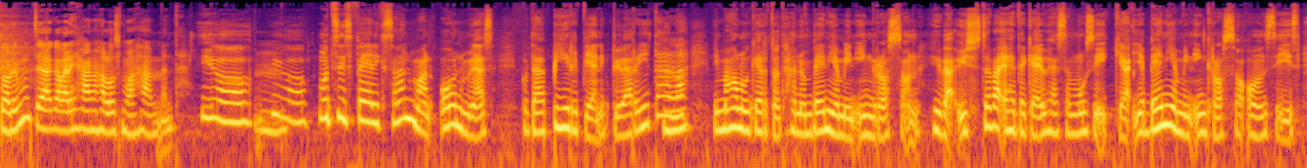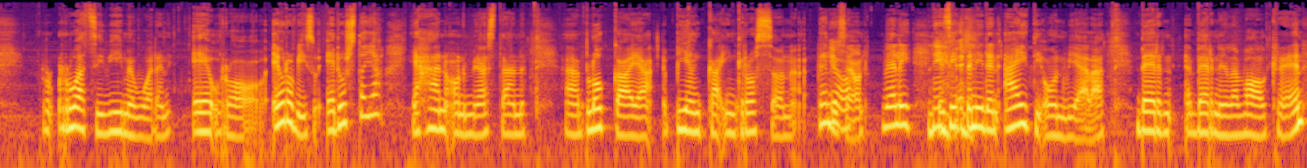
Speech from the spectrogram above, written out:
se oli mun työkaveri, hän halusi mua hämmentää. Joo, mm. joo. Mutta siis Felix Sandman on myös, kun tämä piiripieni pyörii täällä, mm. niin mä haluan kertoa, että hän on Benjamin Ingrosson hyvä ystävä ja he tekee yhdessä musiikkia. Ja Benjamin Ingrosso on siis Ruotsin viime vuoden Euro, Euroviisu-edustaja ja hän on myös tämän blokkaaja Bianca Ingrosson veli Joo. se on, veli. Niin. Ja sitten niiden äiti on vielä Bern, Bernille Valgren,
